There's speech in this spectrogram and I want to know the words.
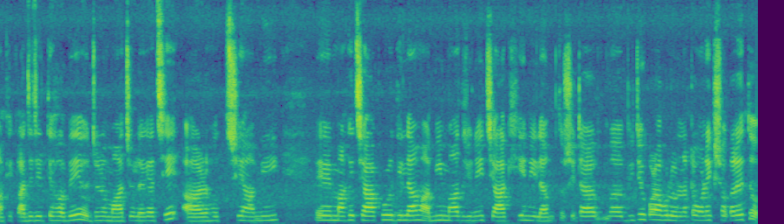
মাকে কাজে যেতে হবে, ওর জন্য মা চলে গেছে। আর হচ্ছে আমি মাকে চা করে দিলাম। আমি, মা দুজনেই চা খেয়ে নিলাম। তো সেটা ভিডিও করা হলো না। অনেক সকালে তো।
